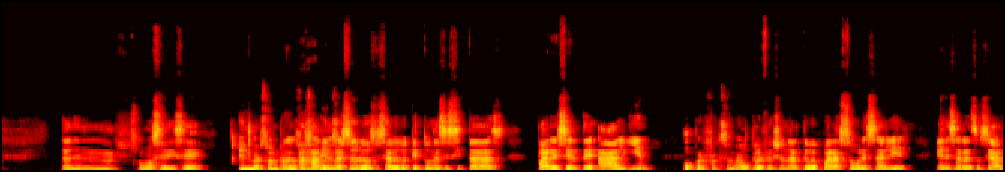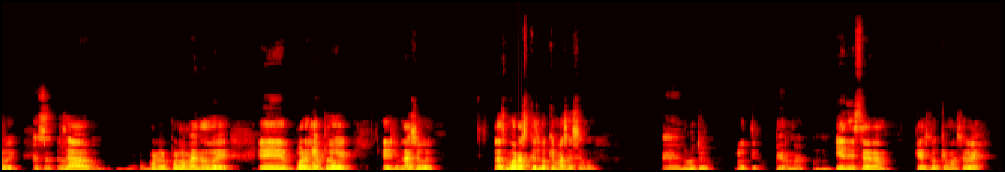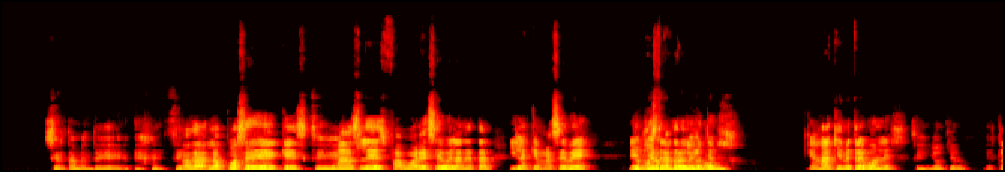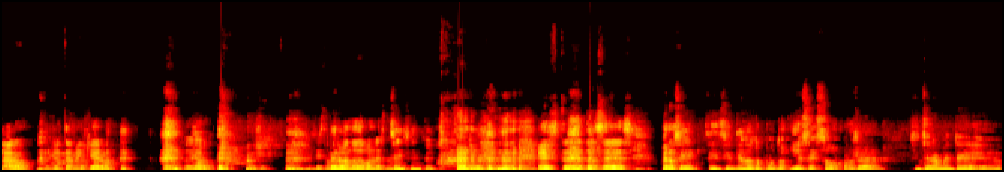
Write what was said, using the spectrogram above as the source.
tan, ¿cómo se dice? Inmerso en redes sociales. Ajá, inmerso en redes sociales, güey, que tú necesitas parecerte a alguien. O perfeccionarte. O perfeccionarte, güey, para sobresalir en esa red social, güey. Exacto. O sea, por, lo menos, güey. Eh, por ejemplo, güey, el gimnasio, güey. Las morras, ¿qué es lo que más hacen, güey? Eh, glúteo. Glúteo. Pierna. Y en Instagram, ¿qué es lo que más se ve? Ciertamente, sí. O sea, la pose que es más les favorece, güey, la neta, y la que más se ve es mostrando los glúteos. Ajá, ¿quién me trae bonles? Sí, yo quiero. Eh, claro, yo también quiero. Soy gordo. Sí, estamos hablando de bonles, ¿no? Sí, sí, sí. este, entonces. Pero sí, sí, sí entiendo tu punto. Y es eso, o sea, sinceramente, eh,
